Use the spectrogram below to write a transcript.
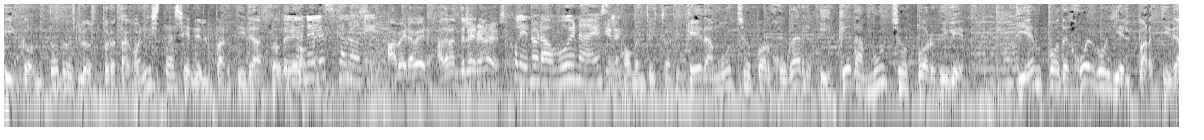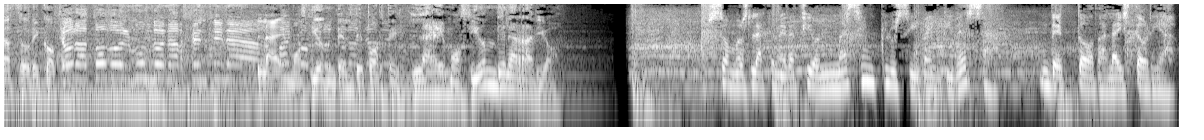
y con todos los protagonistas en el partidazo de Lionel Cope. Scaloni. A ver, a ver, adelante, Elena. Enhorabuena, es Momento histórico. Queda mucho por jugar y queda mucho por vivir. Tiempo de juego y el partidazo de Cope. Llora todo el mundo en Argentina. La emoción del deporte, la emoción de la radio. Somos la generación más inclusiva y diversa de toda la historia.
